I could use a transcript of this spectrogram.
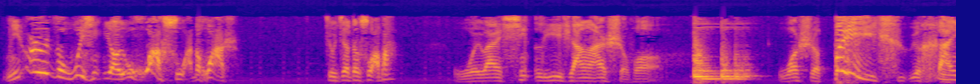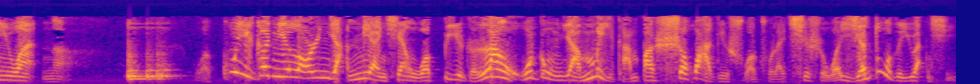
你儿子吴心要有话说的话是，就叫他说吧。”吴元心里想：俺师傅，我是背屈含冤呐。我跪搁你老人家面前，我逼着狼虎众将，没敢把实话给说出来。其实我一肚子怨气。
